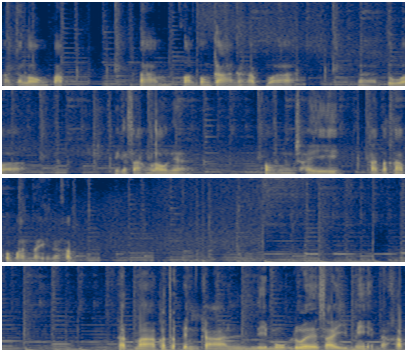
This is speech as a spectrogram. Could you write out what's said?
อาจจะลองปรับตามความต้องการนะครับว่าตัวเอกสารของเราเนี่ยต้องใช้การตั้งค่าประมาณไหนนะครับ ถัดมาก็จะเป็นการ remove ด้วย size image นะครับ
